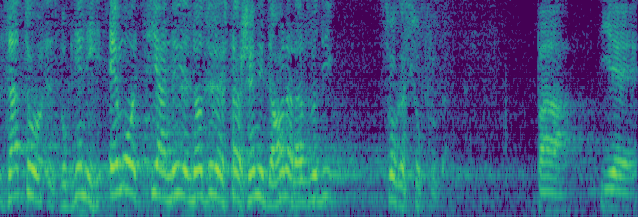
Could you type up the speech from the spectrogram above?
zato, zbog njenih emocija, ne dozvoljuje šta ženi da ona razvodi svoga supruga. Pa je,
